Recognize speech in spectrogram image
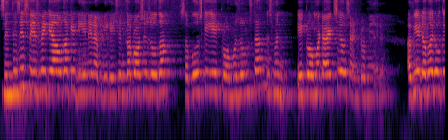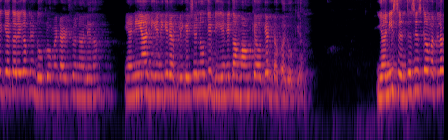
सिंथेसिस फ़ेज़ में क्या होगा कि डीएनए रेप्लिकेशन का प्रोसेस होगा। सपोज़ कि ये एक क्रोमोसोम्स था, जिसमें एक क्रोमाटाइड्स है और सेंट्रोमेयर है। अब ये डबल होकर क्या करेगा? अपने दो क्रोमाटाइड्स बना लेगा। यानी यहाँ डीएनए की रेप्लिकेशन होगी। डीएनए का अमाउंट क्या हो गया? डबल हो गया। यानी सिंथेसिस का मतलब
